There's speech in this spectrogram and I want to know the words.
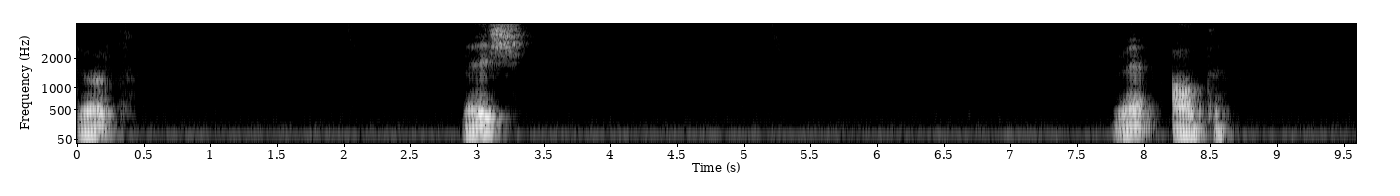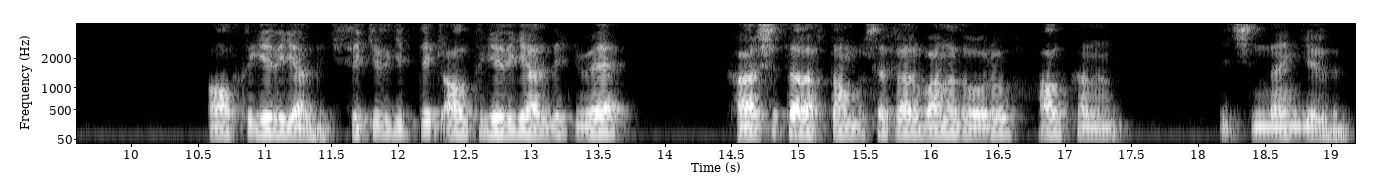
4 5 ve 6. 6 geri geldik. 8 gittik, 6 geri geldik ve karşı taraftan bu sefer bana doğru halkanın içinden girdim.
